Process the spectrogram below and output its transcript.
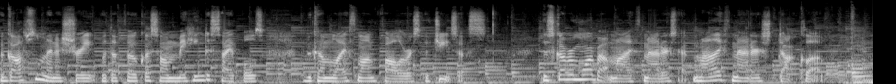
a gospel ministry with a focus on making disciples who become lifelong followers of Jesus. Discover more about My Life Matters at mylifematters.club.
